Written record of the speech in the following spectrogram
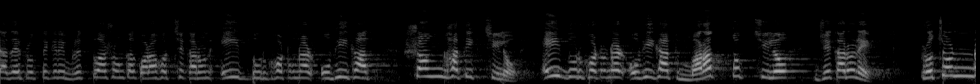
যাদের প্রত্যেকেরই মৃত্যু আশঙ্কা করা হচ্ছে, কারণ এই দুর্ঘটনার অভিঘাত সাংঘাতিক ছিল। এই দুর্ঘটনার অভিঘাত মারাত্মক ছিল, যে কারণে প্রচণ্ড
